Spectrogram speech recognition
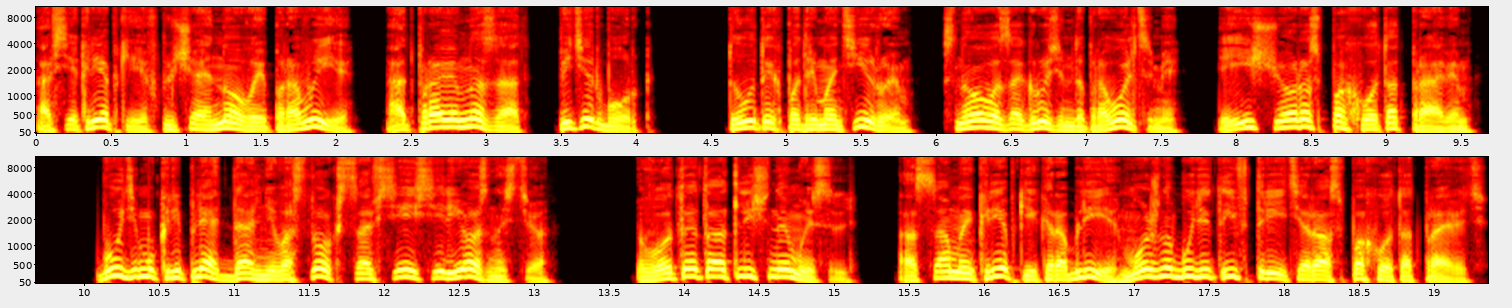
а все крепкие, включая новые паровые, отправим назад, в Петербург. Тут их подремонтируем, снова загрузим добровольцами и еще раз поход отправим. Будем укреплять Дальний Восток со всей серьезностью. Вот это отличная мысль. А самые крепкие корабли можно будет и в третий раз в поход отправить.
